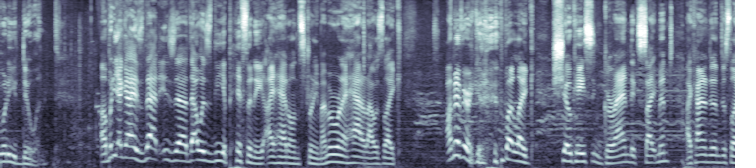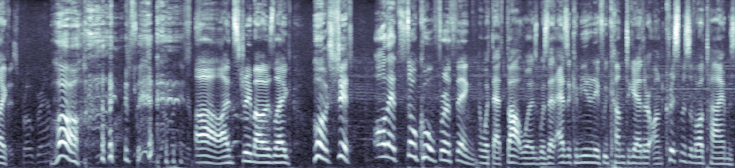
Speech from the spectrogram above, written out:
what are you doing? Uh, but yeah, guys, that is uh, that was the epiphany I had on stream. I remember when I had it, I was like, I'm not very good, but like showcasing grand excitement. I kind of am just like, oh, oh, on stream I was like, oh shit, oh, that's so cool for a thing. And what that thought was, was that as a community, if we come together on Christmas of all times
